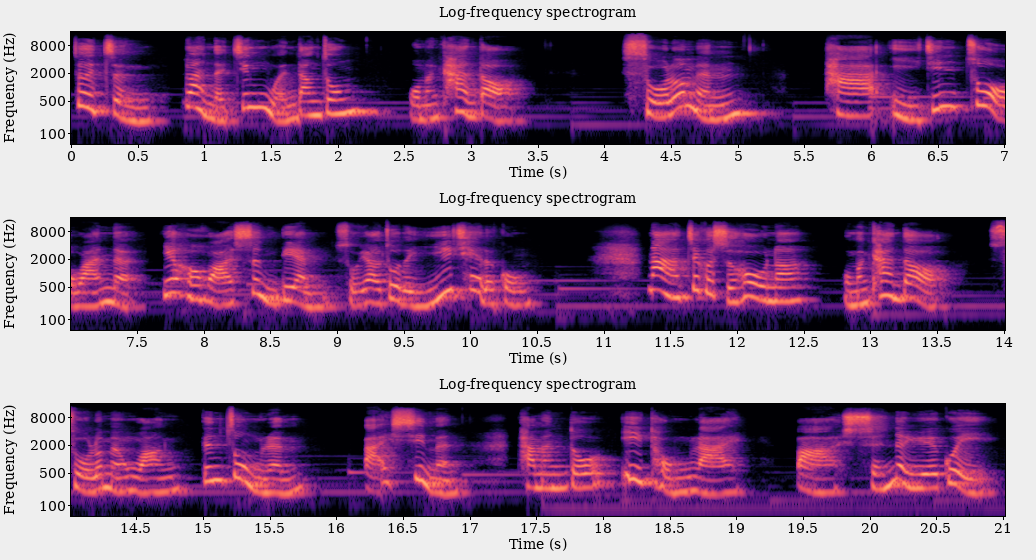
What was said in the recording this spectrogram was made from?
这整段的经文当中，我们看到。所罗门他已经做完了耶和华圣殿所要做的一切的工。那这个时候呢，我们看到所罗门王跟众人、百姓们，他们都一同来把神的约柜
